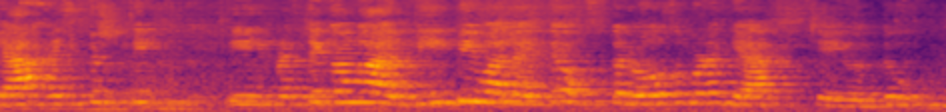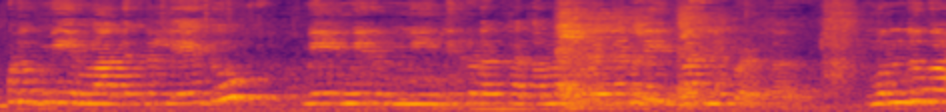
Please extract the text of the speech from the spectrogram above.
గ్యాప్ ఎస్పెషల్లీ ఈ ప్రత్యేకంగా బీపీ వాళ్ళైతే ఒక్క రోజు కూడా గ్యాస్ చేయొద్దు. ఇప్పుడు మీ మా దగ్గర లేదు. మీ మీరు మీది కూడా ఖతం అయిపోయిందంటే ఇబ్బంది పడతారు. ముందుగా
